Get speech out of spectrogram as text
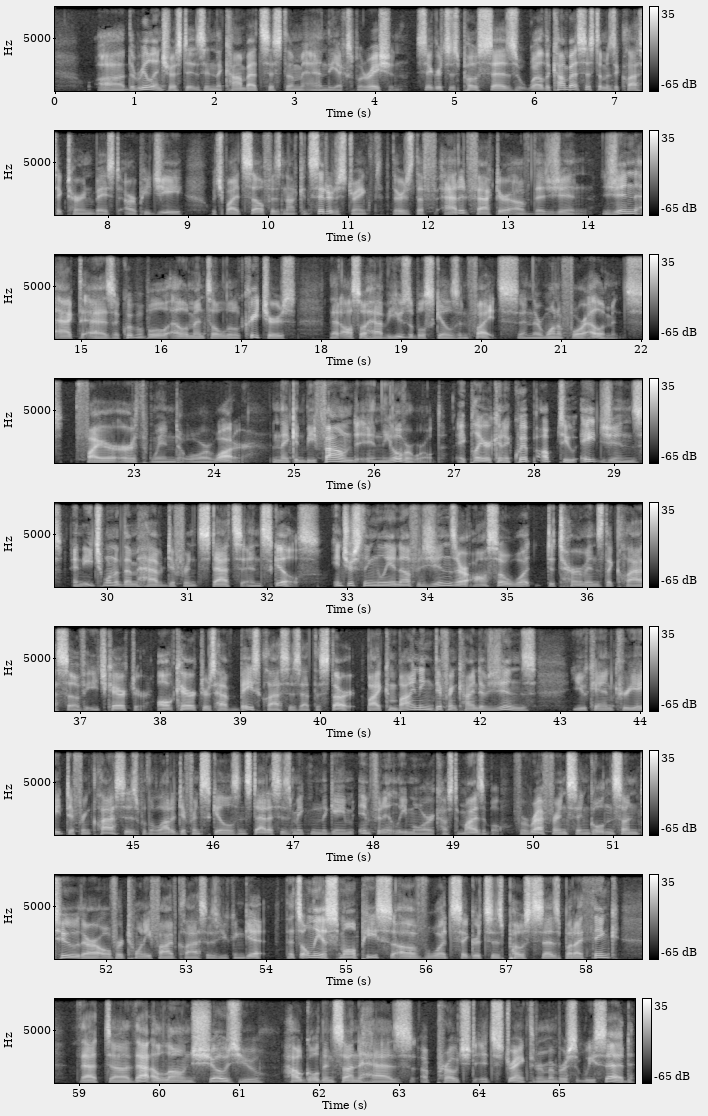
uh, the real interest is in the combat system and the exploration. Seagrets' post says, Well, the combat system is a classic turn based RPG, which by itself is not considered a strength. There's the f- added factor of the Djinn. Djinn act as equipable elemental little creatures that also have usable skills in fights, and they're one of four elements fire, earth, wind, or water. And they can be found in the overworld. A player can equip up to eight Djinns, and each one of them have different stats and skills. Interestingly enough, Djinns are also what determines the class of each character. All characters have base classes at the start. By combining different kind of djinns, you can create different classes with a lot of different skills and statuses, making the game infinitely more customizable. For reference, in Golden Sun 2, there are over 25 classes you can get. That's only a small piece of what Seagrets' post says, but I think that uh, that alone shows you how Golden Sun has approached its strength. Remember, we said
